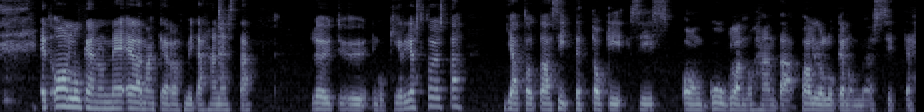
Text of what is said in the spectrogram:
et oon lukenut ne elämänkerrat, mitä hänestä löytyy niin kirjastoista. Ja tota, sitten toki siis on googlannut häntä, paljon lukenut myös sitten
